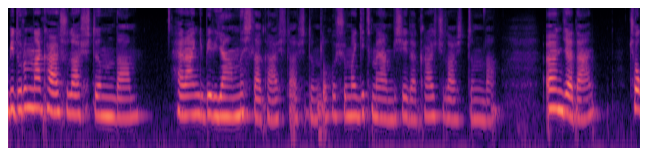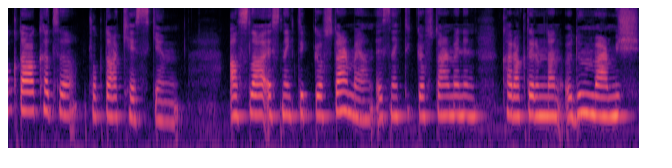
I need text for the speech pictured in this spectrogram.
Bir durumla karşılaştığımda, herhangi bir yanlışla karşılaştığımda, hoşuma gitmeyen bir şeyle karşılaştığımda önceden çok daha katı, çok daha keskin, asla esneklik göstermeyen, esneklik göstermenin karakterimden ödün vermiş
